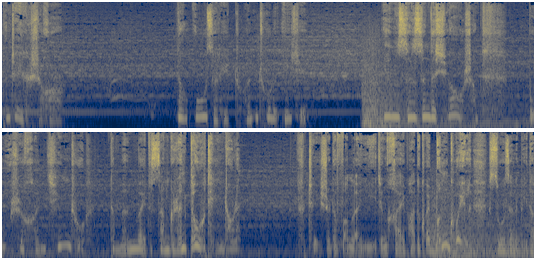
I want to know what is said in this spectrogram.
但这个时候，那屋子里传出了一些阴森森的笑声。不是很清楚，但门外的三个人都听着了。这时的方兰已经害怕的快崩溃了，缩在了比他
